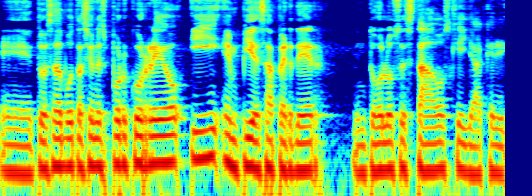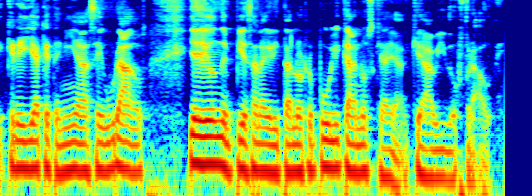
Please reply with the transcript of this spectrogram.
eh, todas esas votaciones por correo y empieza a perder en todos los estados que ya creía que tenía asegurados. Y ahí es donde empiezan a gritar los republicanos que, haya, que ha habido fraude.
